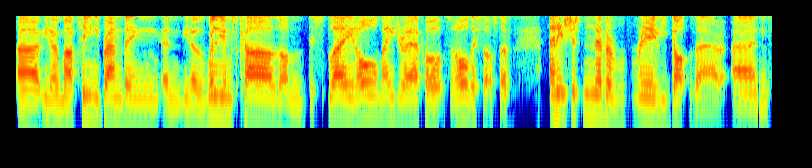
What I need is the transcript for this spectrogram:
uh, you know, Martini branding and, you know, the Williams cars on display in all major airports and all this sort of stuff. And it's just never really got there. And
